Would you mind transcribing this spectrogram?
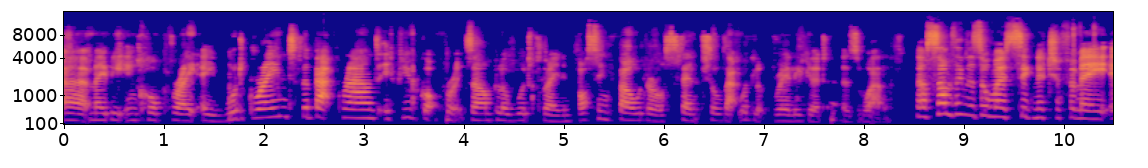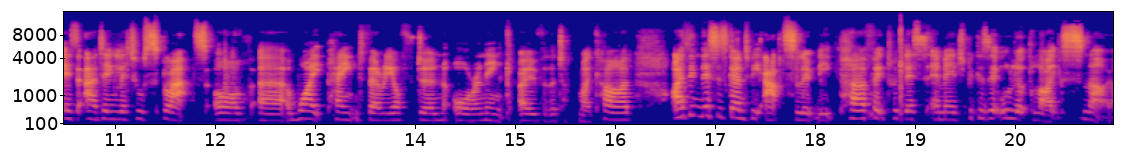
uh, maybe incorporate a wood grain to the background. If you've got, for example, a wood grain embossing folder or stencil, that would look really good as well. Now, something that's almost signature for me is adding little splats of uh, white paint very often or an ink over the top of my card. I think this is going to be absolutely perfect with this image because it will look like snow.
